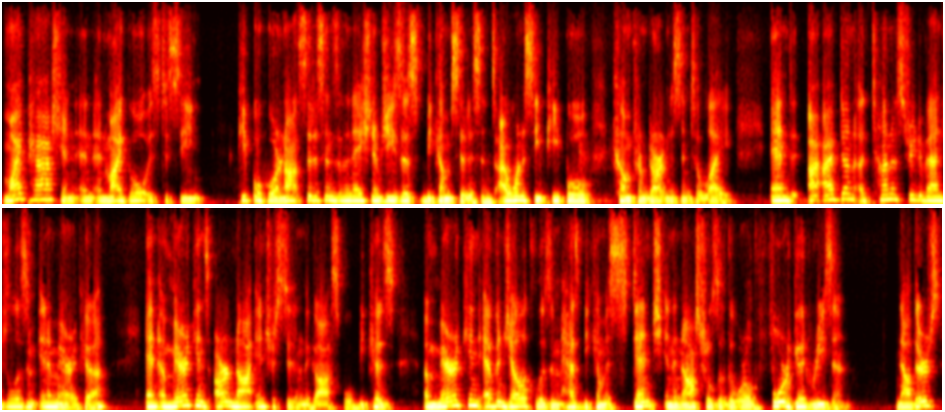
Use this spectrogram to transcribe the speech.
my passion and and my goal is to see people who are not citizens of the nation of Jesus become citizens. I want to see people come from darkness into light. And I, have done a ton of street evangelism in America, and Americans are not interested in the gospel because American evangelicalism has become a stench in the nostrils of the world for good reason. Now, there's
